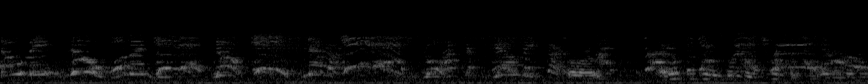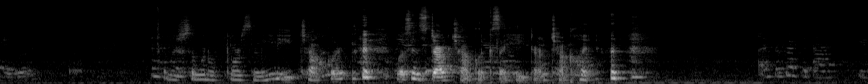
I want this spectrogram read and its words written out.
No, me, no, woman. Eat it! No, Eat! never. Eat it! You'll have to kill me first. I'm I don't think those little chocolates you had anything to do. I wish someone would force me to eat chocolate. Unless it's dark chocolate, because I hate dark chocolate. I forgot to ask if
